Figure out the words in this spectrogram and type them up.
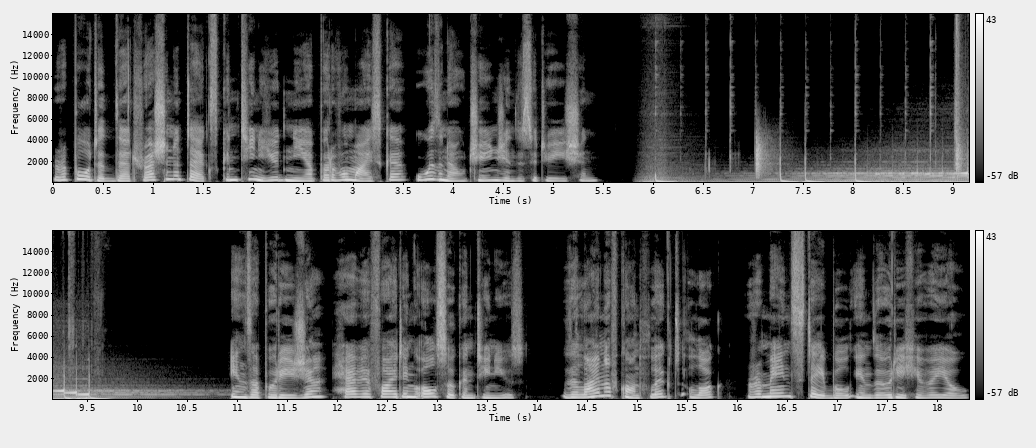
reported that Russian attacks continued near Pervomaiske with no change in the situation. In Zaporizhia, heavy fighting also continues. The line of conflict, LOC, remained stable in the Orikhiv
